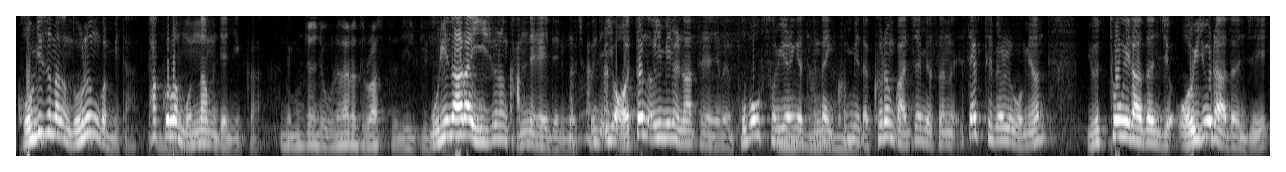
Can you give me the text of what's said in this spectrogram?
거기서만 노는 겁니다. 밖으로 못 나가면 되니까. 문제는 이제 우리나라 들어왔을 때 이주 우리나라 이주는 감내를 해야 되는 거죠. 근데 이게 어떤 의미를 나타내냐면 보복 소비라는 게 상당히 큽니다. 그런 관점에서는 섹터별로 보면 유통이라든지 의류라든지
